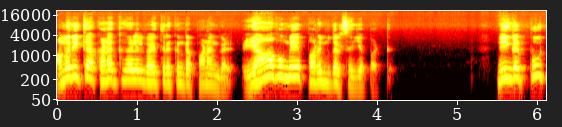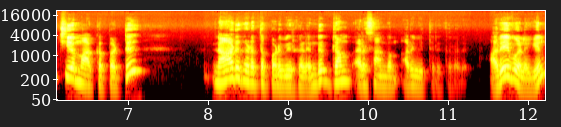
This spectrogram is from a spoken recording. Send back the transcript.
அமெரிக்கா கணக்குகளில் வைத்திருக்கின்ற பணங்கள் யாவுமே பறிமுதல் செய்யப்பட்டு நீங்கள் பூச்சியமாக்கப்பட்டு நாடு கடத்தப்படுவீர்கள் என்று ட்ரம்ப் அரசாங்கம் அறிவித்திருக்கிறது. அதே வேளையில்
